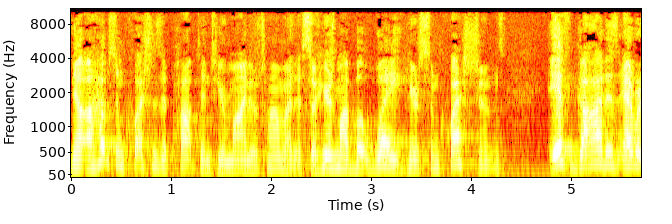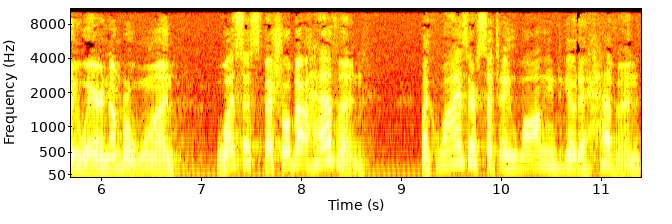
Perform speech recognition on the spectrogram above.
Now, I hope some questions have popped into your mind as we're talking about this. So here's my, but wait, here's some questions. If God is everywhere, number one, what's so special about heaven? Like, why is there such a longing to go to heaven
